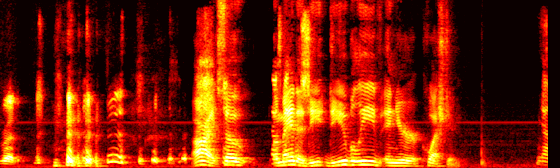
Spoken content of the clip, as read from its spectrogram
Right. All right, so That was my Amanda, do you, do you believe in your question? No.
